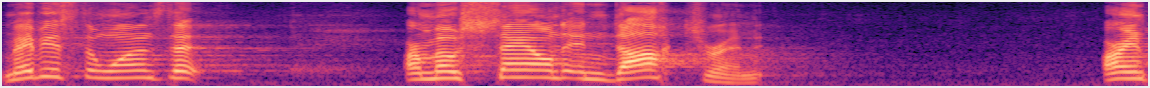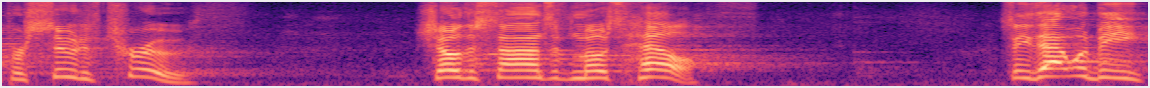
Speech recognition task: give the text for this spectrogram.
Maybe it's the ones that are most sound in doctrine, are in pursuit of truth, show the signs of most health. See, that would be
